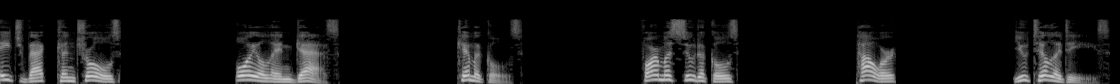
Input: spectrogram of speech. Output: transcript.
HVAC controls Oil and gas Chemicals Pharmaceuticals Power Utilities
